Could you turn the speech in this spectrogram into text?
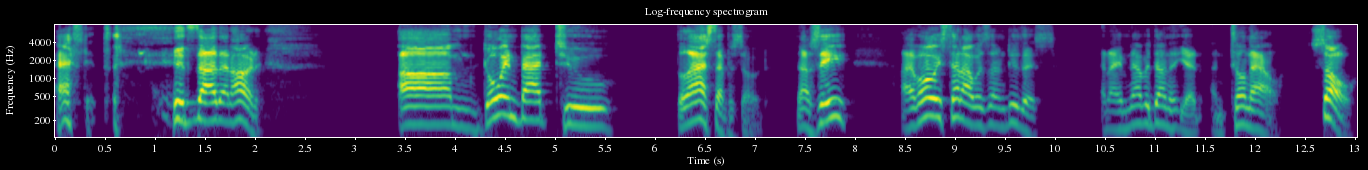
ask it. it's not that hard. Um, going back to the last episode. Now, see, I've always said I was going to do this and I've never done it yet until now. So,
